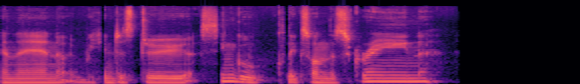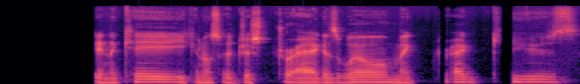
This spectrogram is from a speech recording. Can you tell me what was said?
And then we can just do single clicks on the screen. In a key, you can also just drag as well, make drag cues.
